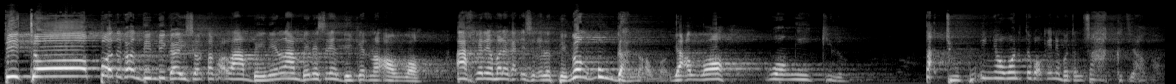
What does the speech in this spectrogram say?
Dijopok tekan ndi gak iso. Tekok lambene lambene sering dikirno Allah. Akhirnya malaikat Israel bingung munggah Allah. Ya Allah wong iki lho. Tak jupuki nyawane kok kene mboten saged ya Allah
